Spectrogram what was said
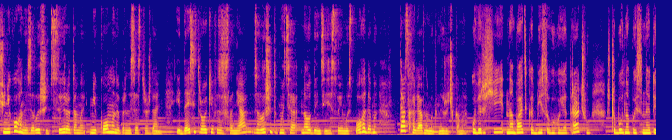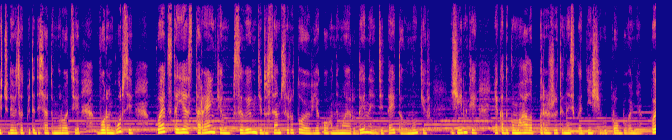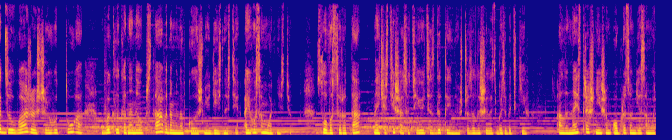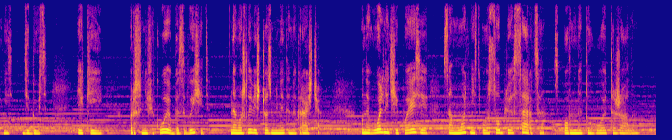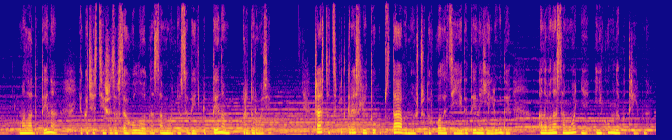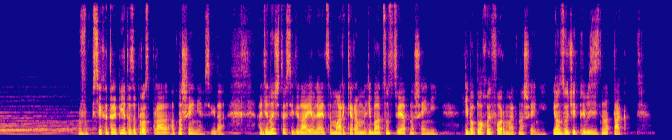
що нікого не залишить сиротами, нікому не принесе страждань, і 10 років заслання залишитиметься наодинці зі своїми спогадами та з халявними книжечками. У вірші на батька бісового я трачу, що був написаний у 1950 році в Оренбурзі, поет стає стареньким сивим дідусем сиротою, в якого немає родини, дітей та онуків жінки, яка допомагала пережити найскладніші випробування. Поет зауважує, що його туга викликана не обставинами навколишньої дійсності, а його самотністю. Слово сирота найчастіше асоціюється з дитиною, що залишилась без батьків, але найстрашнішим образом є самотній дідусь, який персоніфікує безвихідь, неможливість що змінити на краще. У невольничій поезії самотність уособлює серце, сповнене тугою та жалем. Мала дитина, яка частіше за все голодна, самотньо сидить під тином при дорозі. Часто це підкреслює ту обставину, що довкола цієї дитини є люди, але вона самотня і нікому не потрібна. В психотерапии это запрос про отношения всегда. Одиночество всегда является маркером либо отсутствия отношений, либо плохой формы отношений. И он звучит приблизительно так.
